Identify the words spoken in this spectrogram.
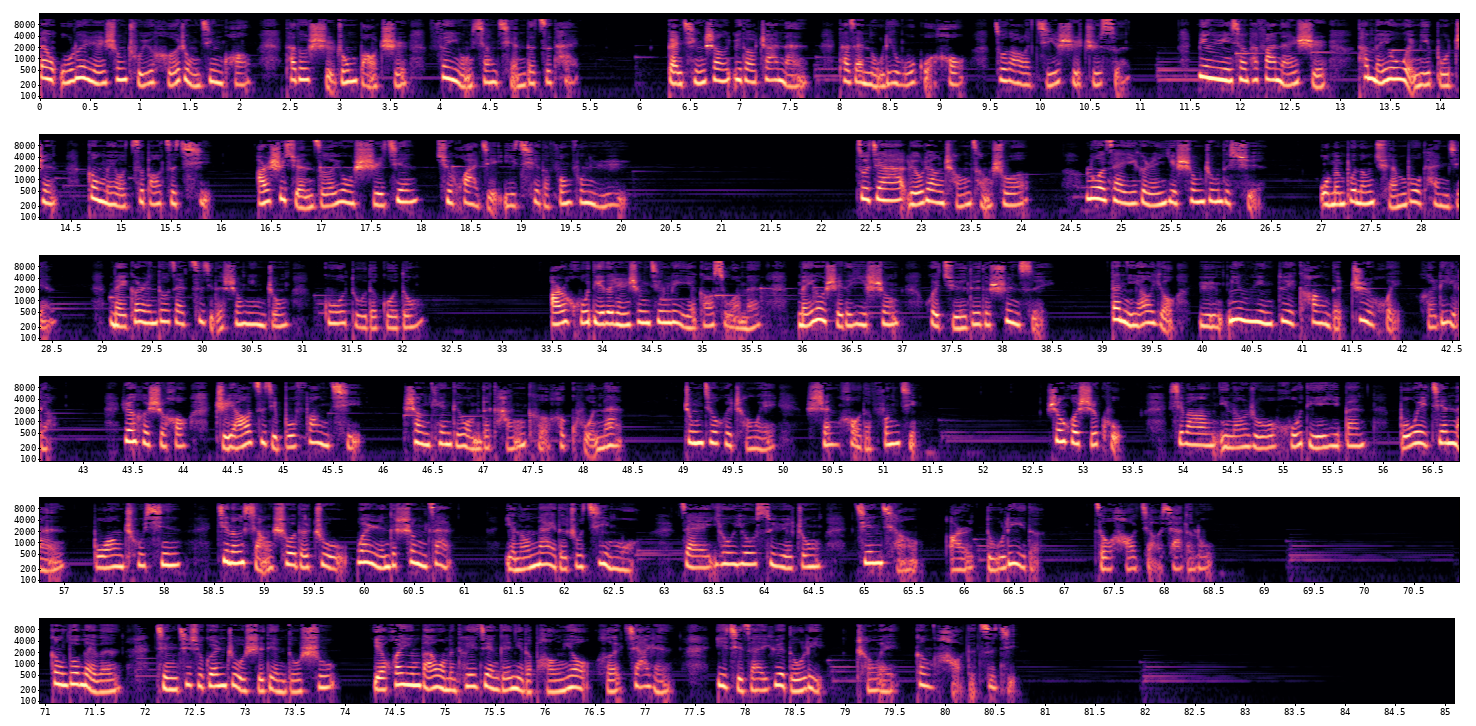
但无论人生处于何种境况，他都始终保持奋勇向前的姿态。感情上遇到渣男，他在努力无果后做到了及时止损；命运向他发难时，他没有萎靡不振，更没有自暴自弃。而是选择用时间去化解一切的风风雨雨。作家刘亮程曾说：“落在一个人一生中的雪，我们不能全部看见。每个人都在自己的生命中孤独的过冬。”而蝴蝶的人生经历也告诉我们，没有谁的一生会绝对的顺遂，但你要有与命运对抗的智慧和力量。任何时候，只要自己不放弃。上天给我们的坎坷和苦难，终究会成为身后的风景。生活实苦，希望你能如蝴蝶一般，不畏艰难，不忘初心，既能享受得住万人的盛赞，也能耐得住寂寞，在悠悠岁月中坚强而独立的走好脚下的路。更多美文，请继续关注十点读书。也欢迎把我们推荐给你的朋友和家人，一起在阅读里成为更好的自己。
